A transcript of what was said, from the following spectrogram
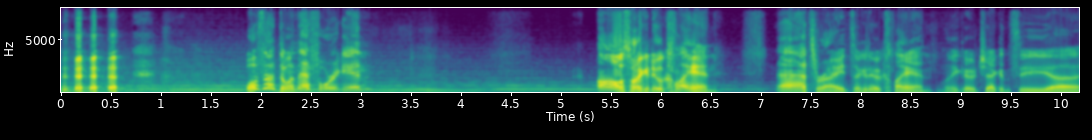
what was I doing that for again? Oh, so I could do a clan. That's right. So I can do a clan. Let me go check and see. Uh,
